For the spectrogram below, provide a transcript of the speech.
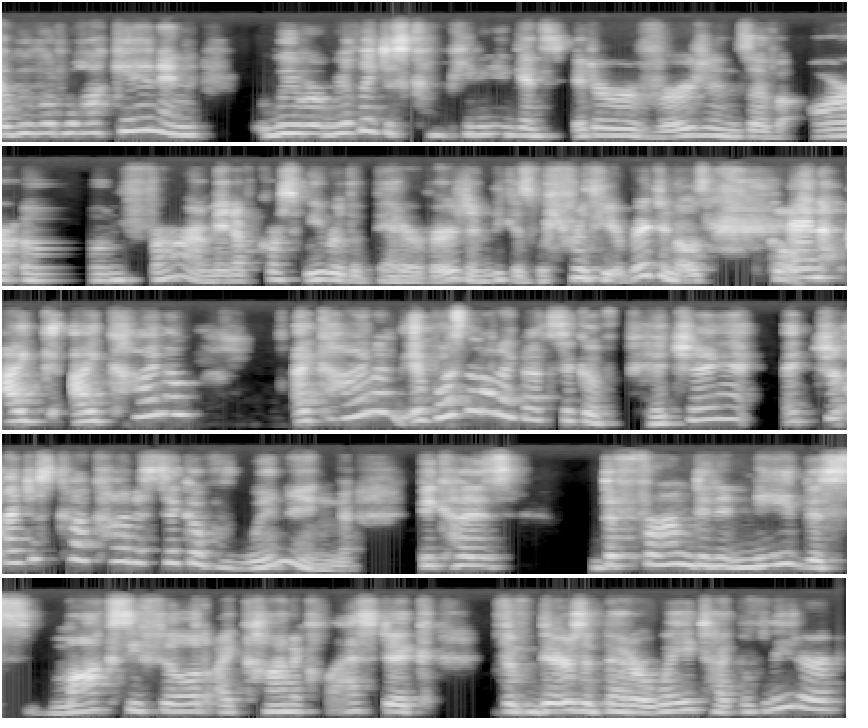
I, we would walk in and we were really just competing against iterative versions of our own firm. And of course, we were the better version because we were the originals. And I, I kind of, I kind of, it wasn't that I got sick of pitching. I, ju- I just got kind of sick of winning because the firm didn't need this moxie filled, iconoclastic, the, there's a better way type of leader.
